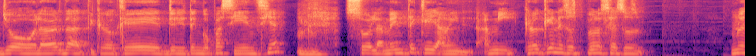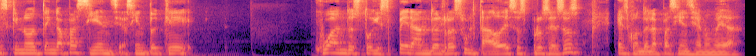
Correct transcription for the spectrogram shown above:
Yo, la verdad, creo que yo sí tengo paciencia. Solamente que a mí, a mí, creo que en esos procesos no es que no tenga paciencia. Siento que cuando estoy esperando el resultado de esos procesos es cuando la paciencia no me da.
